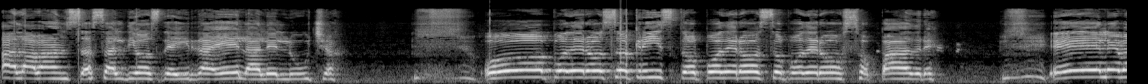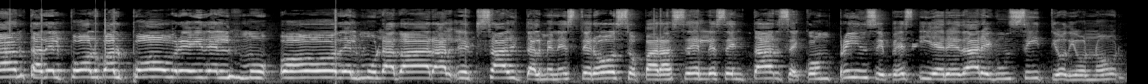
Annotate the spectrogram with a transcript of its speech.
Alabanzas al Dios de Israel, aleluya. Oh poderoso Cristo, poderoso, poderoso Padre. Él levanta del polvo al pobre y del, oh, del muladar al, exalta al menesteroso para hacerle sentarse con príncipes y heredar en un sitio de honor.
